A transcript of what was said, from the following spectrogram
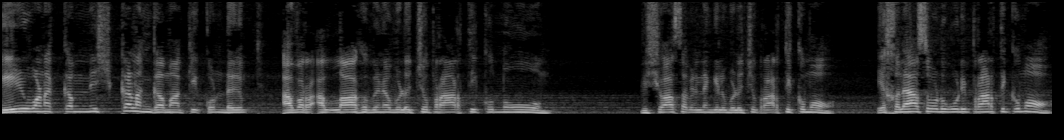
കീഴ്വണക്കം നിഷ്കളങ്കമാക്കിക്കൊണ്ട് അവർ അള്ളാഹുവിനെ വിളിച്ചു പ്രാർത്ഥിക്കുന്നു. വിശ്വാസമില്ലെങ്കിൽ വിളിച്ചു പ്രാർത്ഥിക്കുമോ? ഇഖ്ലാസോടുകൂടി പ്രാർത്ഥിക്കുമോ?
